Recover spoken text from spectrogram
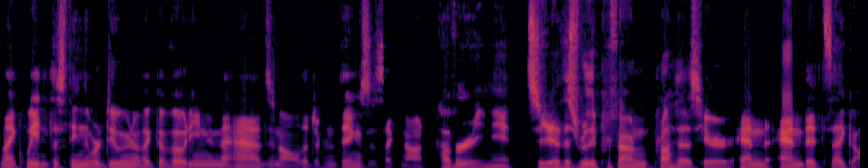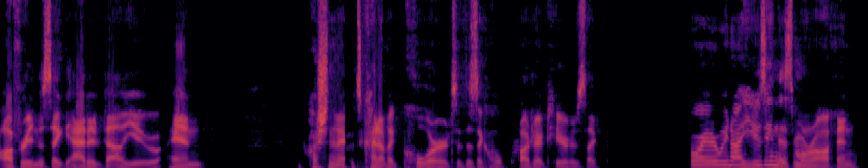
Like, wait, this thing that we're doing with like the voting and the ads and all the different things is like not covering it. So you have this really profound process here, and and it's like offering this like added value. And the question that it's kind of like core to this like whole project here is like, why are we not using this more often?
